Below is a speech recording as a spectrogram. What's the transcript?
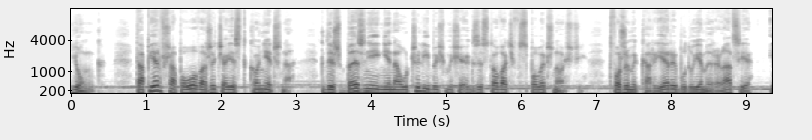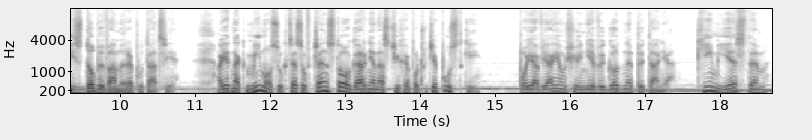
Jung. Ta pierwsza połowa życia jest konieczna, gdyż bez niej nie nauczylibyśmy się egzystować w społeczności. Tworzymy kariery, budujemy relacje i zdobywamy reputację. A jednak mimo sukcesów często ogarnia nas ciche poczucie pustki. Pojawiają się niewygodne pytania. Kim jestem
